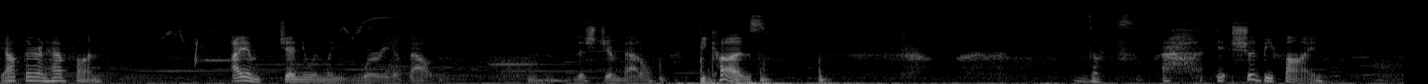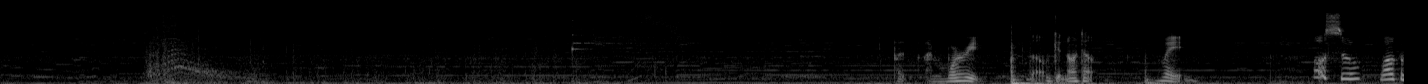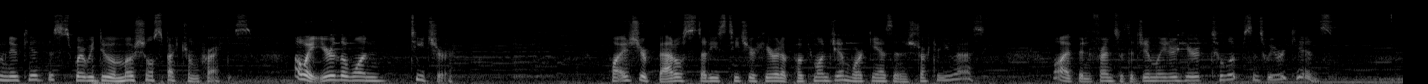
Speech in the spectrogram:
Get out there and have fun. I am genuinely worried about this gym battle because the it should be fine. But I'm worried they'll get knocked out. Wait. Oh, Sue, welcome, new kid. This is where we do emotional spectrum practice. Oh, wait, you're the one teacher. Why is your battle studies teacher here at a Pokemon gym working as an instructor, you ask? Well, I've been friends with the gym leader here Tulip since we were kids.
